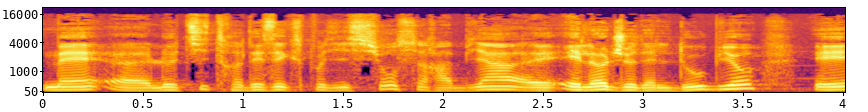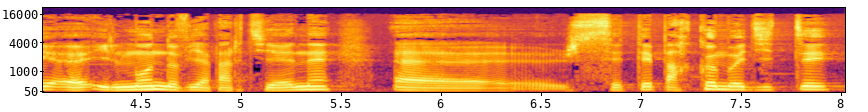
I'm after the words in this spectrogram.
mais le titre des expositions sera bien Elogio del Dubbio et Il mondo vi appartiene c'était par commodité,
